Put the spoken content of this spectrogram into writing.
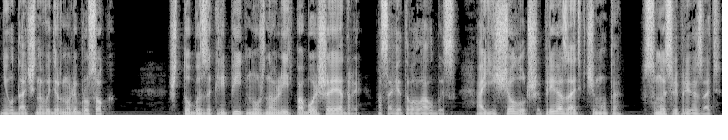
неудачно выдернули брусок. «Чтобы закрепить, нужно влить побольше эдры», — посоветовал Албыс. «А еще лучше привязать к чему-то». «В смысле привязать?»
